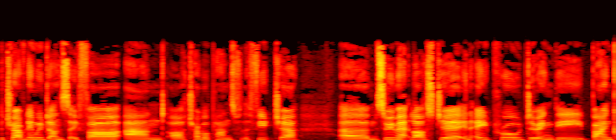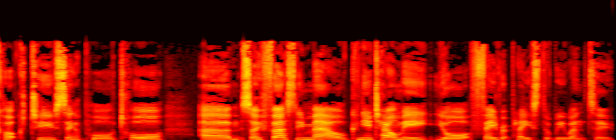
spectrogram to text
the travelling we've done so far and our travel plans for the future. Um, so we met last year in April doing the Bangkok to Singapore tour. Um, so, firstly, Mel, can you tell me your favourite place that we went to?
